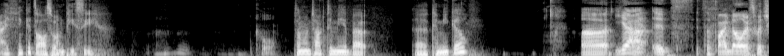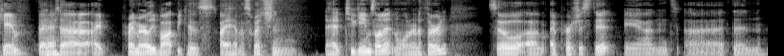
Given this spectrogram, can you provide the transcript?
I think it's also on PC. Cool. Someone talked to me about uh, Kamiko. Uh, yeah, it's it's a five dollar Switch game that Okay. uh, I primarily bought because I have a Switch and I had two games on it and wanted a third. So um, I purchased it, and uh, then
